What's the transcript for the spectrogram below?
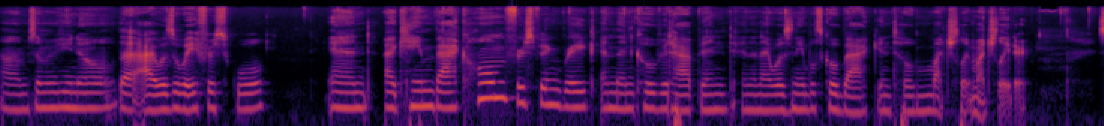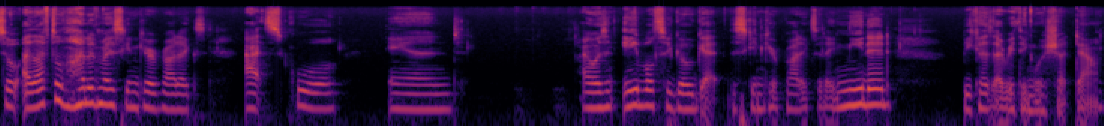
Um, some of you know that I was away for school and I came back home for spring break and then COVID happened and then I wasn't able to go back until much much later. So I left a lot of my skincare products at school and I wasn't able to go get the skincare products that I needed because everything was shut down.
